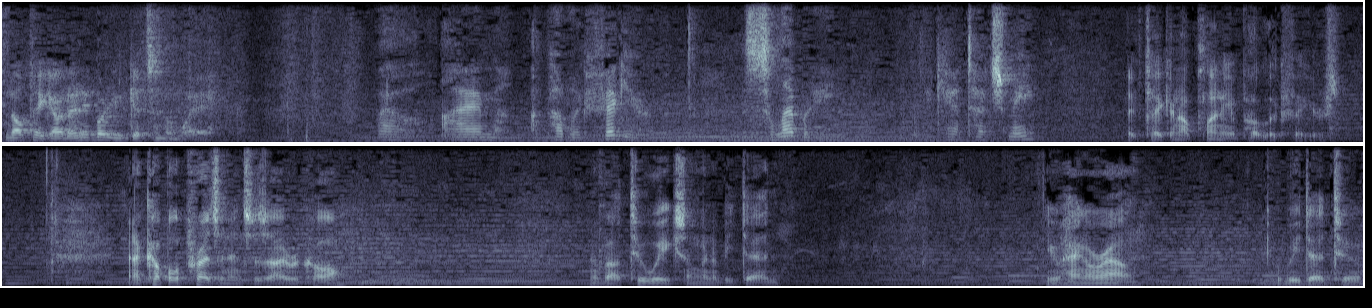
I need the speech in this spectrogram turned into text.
And I'll take out anybody who gets in the way. Well, I'm a public figure, a celebrity. They can't touch me. They've taken out plenty of public figures. And a couple of presidents, as I recall. In about two weeks, I'm gonna be dead. You hang around, you'll be dead too.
